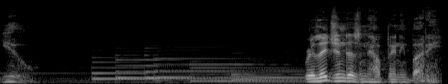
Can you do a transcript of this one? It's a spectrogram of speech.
you? Religion doesn't help anybody.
